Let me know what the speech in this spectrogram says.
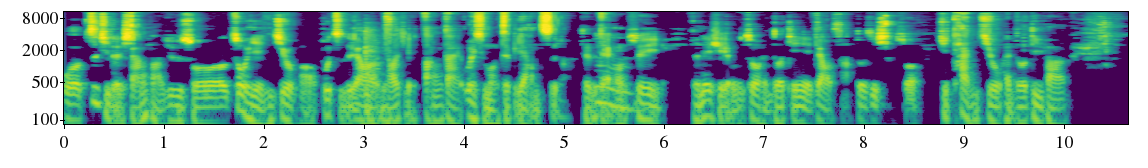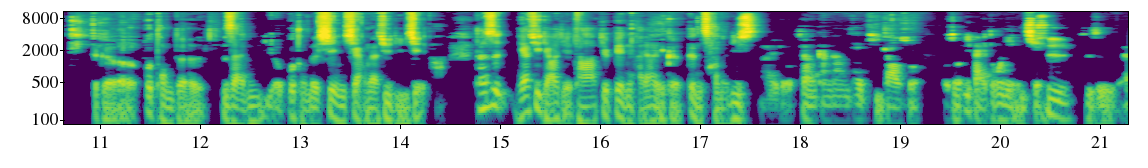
我自己的想法就是说，做研究哈，不只要了解当代为什么这个样子了，对不对？嗯、所以人类学我们做很多田野调查，都是想说去探究很多地方这个不同的人有不同的现象来去理解它。但是你要去了解它，就变成还要一个更长的历史脉络。像刚刚他提到说，我说一百多年前是就是呃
